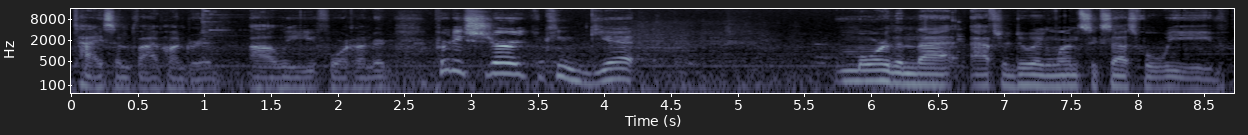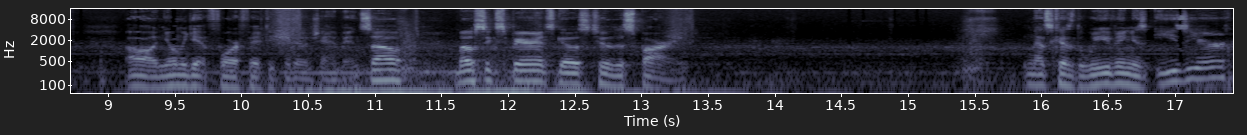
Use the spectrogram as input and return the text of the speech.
Tyson 500, Ali 400. Pretty sure you can get more than that after doing one successful weave. Oh, and you only get 450 for doing champion. So, most experience goes to the sparring. And that's because the weaving is easier,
